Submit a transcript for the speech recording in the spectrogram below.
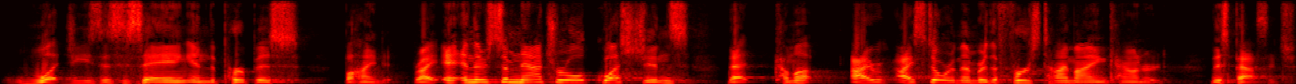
what Jesus is saying and the purpose behind it, right? And, there's some natural questions that come up. I, I still remember the first time I encountered this passage.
